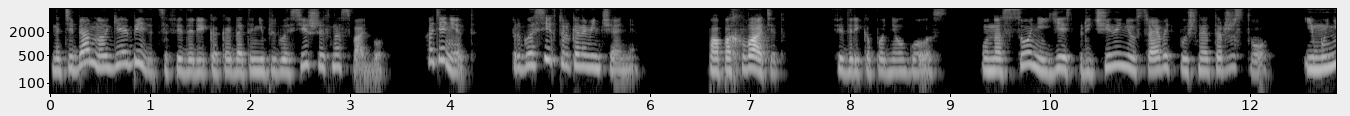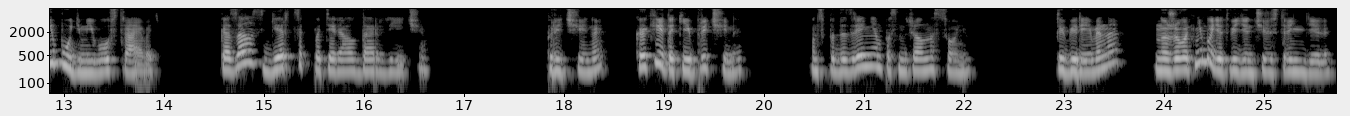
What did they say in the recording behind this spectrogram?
На тебя многие обидятся, Федерико, когда ты не пригласишь их на свадьбу. Хотя нет, пригласи их только на венчание. Папа, хватит! Федерико поднял голос. У нас с Соней есть причины не устраивать пышное торжество, и мы не будем его устраивать. Казалось, герцог потерял дар речи. Причины? Какие такие причины? Он с подозрением посмотрел на Соню. Ты беременна? Но живот не будет виден через три недели.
